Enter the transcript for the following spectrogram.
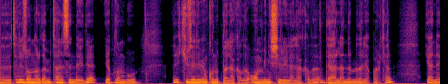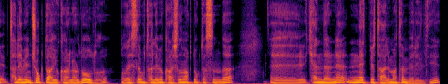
e, televizyonlardan bir tanesindeydi. Yapılan bu 250 bin konutla alakalı, 10 bin iş yeriyle alakalı değerlendirmeler yaparken yani talebin çok daha yukarılarda olduğu, dolayısıyla bu talebi karşılamak noktasında e, kendilerine net bir talimatın verildiği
